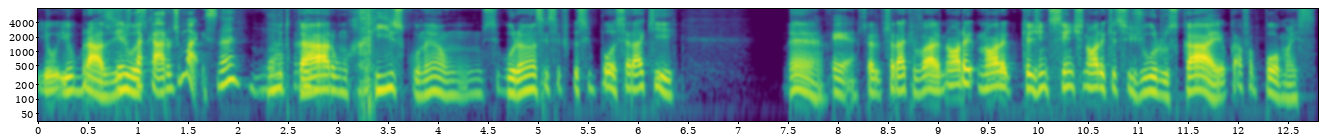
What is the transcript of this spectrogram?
e, o- e o Brasil, Ele está caro demais, né? Não muito pra- caro, um risco, né? Um segurança, e você fica assim, pô, será que. Né? É. Será, será que vale? Na hora, na hora que a gente sente, na hora que esses juros caem, o cara fala, pô, mas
